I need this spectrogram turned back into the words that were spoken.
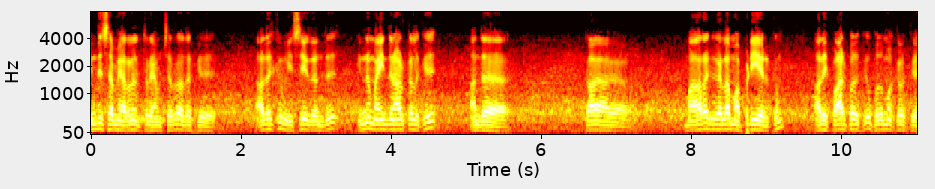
இந்து சமய அறநிலைத்துறை அமைச்சர் அதற்கு அதற்கும் இசை தந்து இன்னும் ஐந்து நாட்களுக்கு அந்த கா அரங்குகள்லாம் அப்படியே இருக்கும். அதை பார்ப்பதற்கு பொதுமக்களுக்கு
